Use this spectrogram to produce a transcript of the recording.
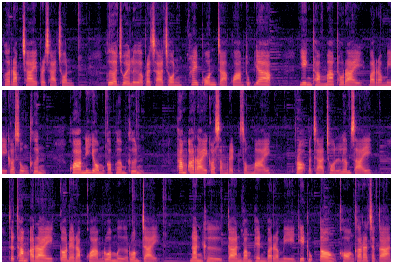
เพื่อรับใช้ประชาชน เพื่อช่วยเหลือประชาชนให้พ้นจากความทุกข์ยาก ยิ่งทำมากเท่าไหร่บารมีก็สูงขึ้น ความนิยมก็เพิ่มขึ้นทำอะไรก็สำเร็จสมหมาย เพราะประชาชนเลื่อมใส จะทำอะไรก็ได้รับความร่วมมือร่วมใจ นั่นคือการบำเพ็ญบารมีที่ถูกต้องของข้าราชการ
